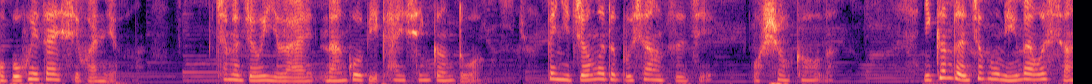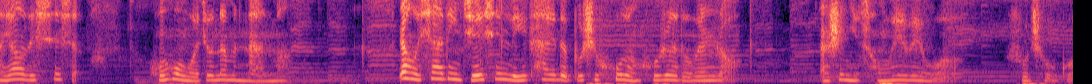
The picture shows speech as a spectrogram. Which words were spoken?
我不会再喜欢你了。这么久以来，难过比开心更多，被你折磨的不像自己，我受够了。你根本就不明白我想要的是什么，哄哄我就那么难吗？让我下定决心离开的不是忽冷忽热的温柔，而是你从未为我付出过。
